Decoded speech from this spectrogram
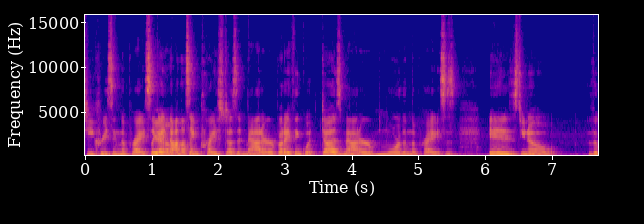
decreasing the price? Like Yeah. I, I'm not saying price doesn't matter, but I think what does matter more than the price is is you know the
